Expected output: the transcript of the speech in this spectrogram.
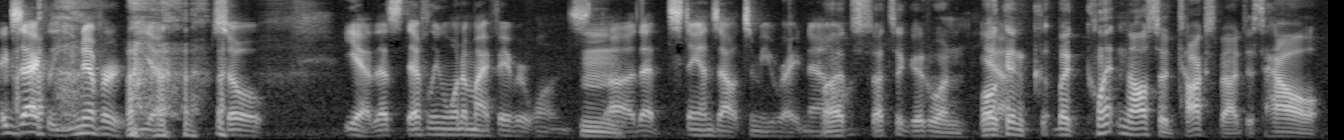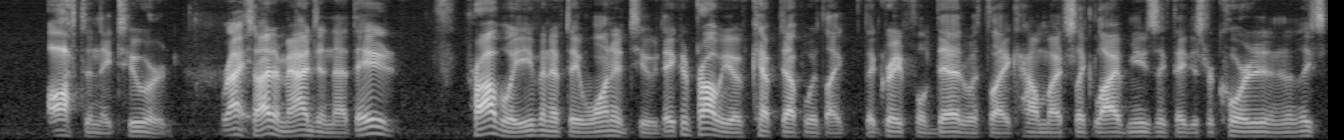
exactly you never yeah so yeah that's definitely one of my favorite ones Mm. uh, that stands out to me right now Well, that's that's a good one. Well, Yeah. can, but Clinton also talks about just how often they toured. right So I'd imagine that they probably, even if they wanted to, they could probably have kept up with like the Grateful Dead with like how much like live music they just recorded, and at least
